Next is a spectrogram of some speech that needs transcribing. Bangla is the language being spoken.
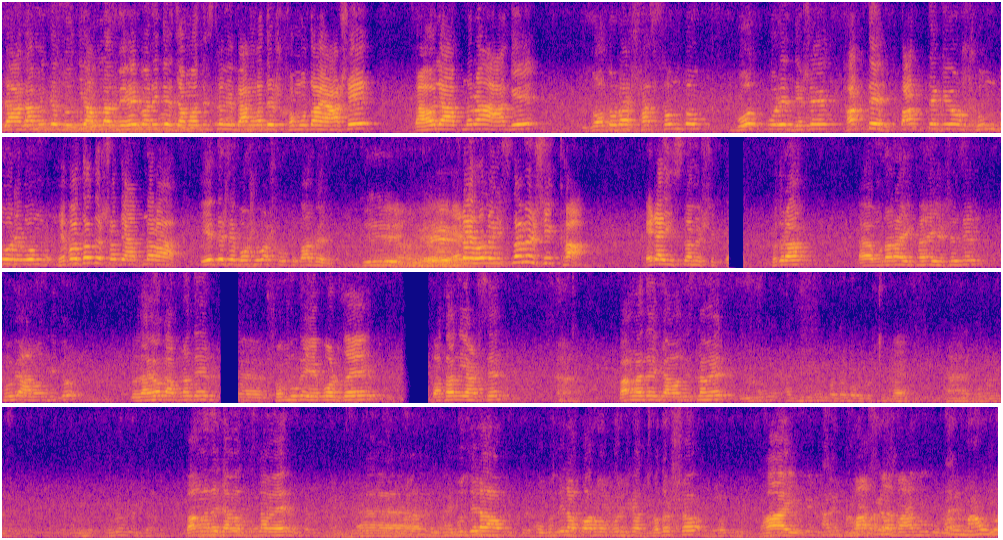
যে আগামীতে যদি আল্লাহর মেহেরবানিতে জামাত ইসলামী বাংলাদেশ ক্ষমতায় আসে, তাহলে আপনারা আগে যতটা স্বাচ্ছন্দ্য বোধ করে দেশে থাকতেন, তার থেকেও সুন্দর এবং হেফাজতের সাথে আপনারা এ দেশে বসবাস করতে পারবেন। এটাই হলো ইসলামের শিক্ষা। এটাই ইসলামের শিক্ষা। সুতরাং ওনারা এখানে এসেছেন, খুবই আনন্দিত। তো যাই হোক, আপনাদের সম্মুখে এ পর্যায়ে কথা নিয়ে আসছেন। বাংলাদেশ জামাত ইসলামের হ্যাঁ। বাংলাদেশ জামাত ইসলামের উপজেলা উপজেলা কর্ম পরিষদ সদস্য ভাই মাহবুব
